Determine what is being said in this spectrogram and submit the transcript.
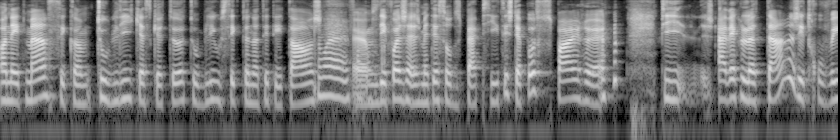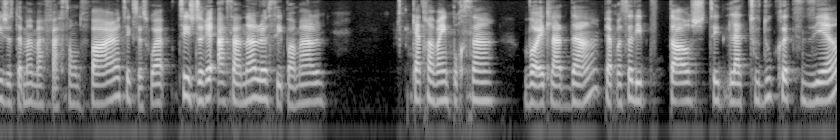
honnêtement, c'est comme, t'oublies qu'est-ce que t'as, t'oublies où c'est que t'as noté tes tâches. Ouais, Euh, des fois, je, je mettais sur du papier. Tu sais, j'étais pas super. euh, Puis avec le temps, j'ai trouvé justement ma façon de faire. Tu sais, que ce soit. Tu sais, je dirais Asana, là, c'est pas mal. 80 va être là-dedans. Puis après ça, les petites tâches, tu sais, la to-do quotidienne.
